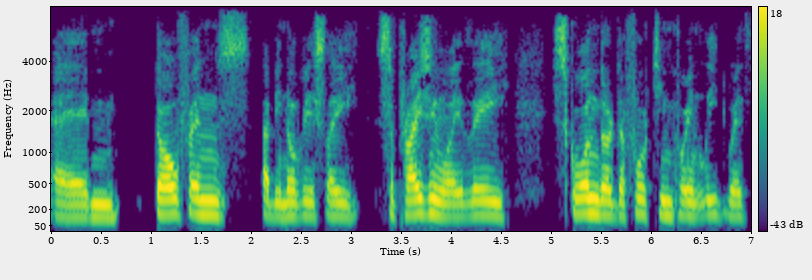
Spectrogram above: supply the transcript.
Um, Dolphins, I mean, obviously, surprisingly, they squandered a 14 point lead with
